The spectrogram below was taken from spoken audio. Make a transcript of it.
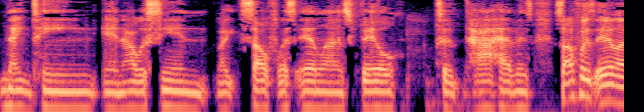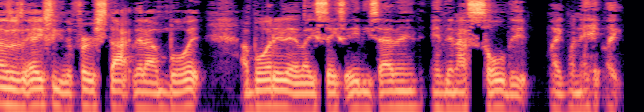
19 and I was seeing like Southwest Airlines fail to high heavens. Southwest Airlines was actually the first stock that I bought. I bought it at like 687 and then I sold it like when they hit like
